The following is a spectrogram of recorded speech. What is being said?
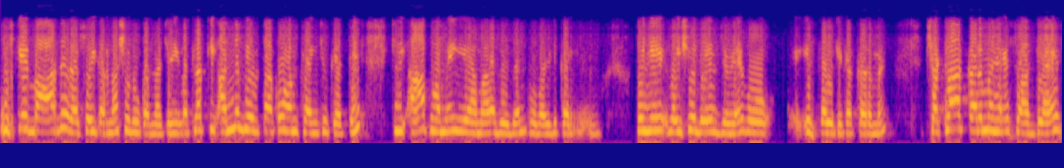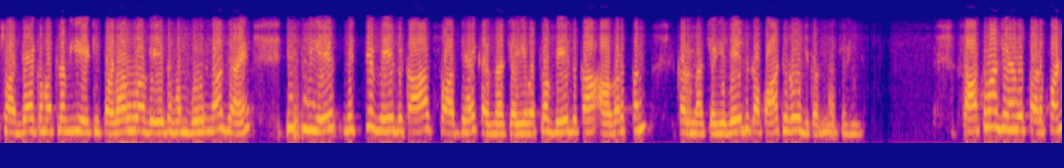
उसके बाद रसोई करना शुरू करना चाहिए। मतलब कि अन्य देवता को हम थैंक यू कहते हैं कि आप हमें ये हमारा भोजन प्रोवाइड कर रहे हो। तो ये वैश्व देव जो है, वो इस तरीके का कर्म है। छठवा कर्म है स्वाध्याय। स्वाध्याय का मतलब ये है कि पढ़ा हुआ वेद हम भूल ना जाए, इसलिए नित्य वेद का स्वाध्याय करना चाहिए। मतलब वेद का आवर्तन करना चाहिए, वेद का पाठ रोज करना चाहिए। सातवां जो है वो तर्पण।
